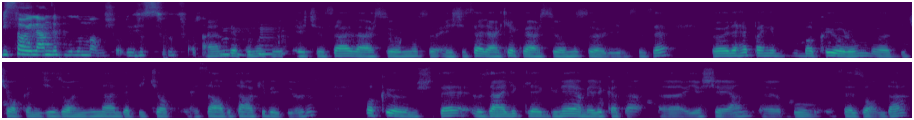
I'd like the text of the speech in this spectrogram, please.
bir söylemde bulunmamış oluyorsun falan. Ben de bunun eşcinsel versiyonunu, eşcinsel erkek versiyonunu söyleyeyim size. Böyle hep hani bakıyorum birçok hani Cizon yüzünden de birçok hesabı takip ediyoruz bakıyorum işte özellikle Güney Amerika'da e, yaşayan e, bu sezonda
